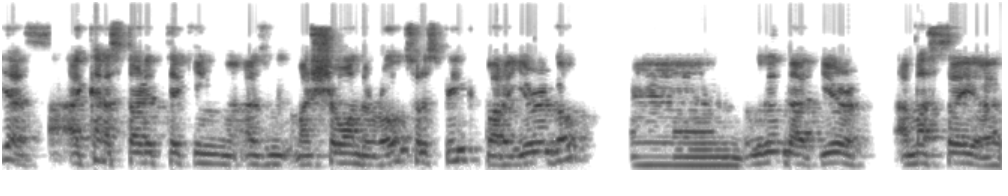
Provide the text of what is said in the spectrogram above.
Yes. I kind of started taking as my show on the road, so to speak, about a year ago. And within that year, I must say, uh,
